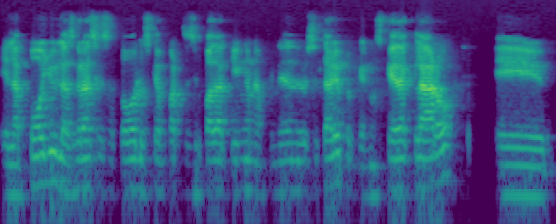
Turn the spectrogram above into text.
el apoyo y las gracias a todos los que han participado aquí en Anafinidad Universitario, porque nos queda claro eh,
